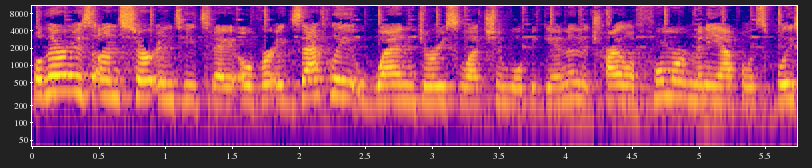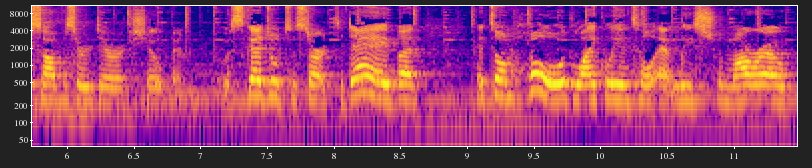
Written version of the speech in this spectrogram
Well, there is uncertainty today over exactly when jury selection will begin in the trial of former Minneapolis police officer Derek Chauvin. It was scheduled to start today, but it's on hold, likely until at least tomorrow.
